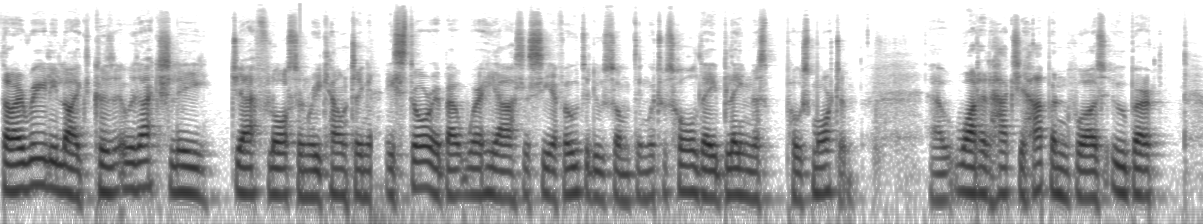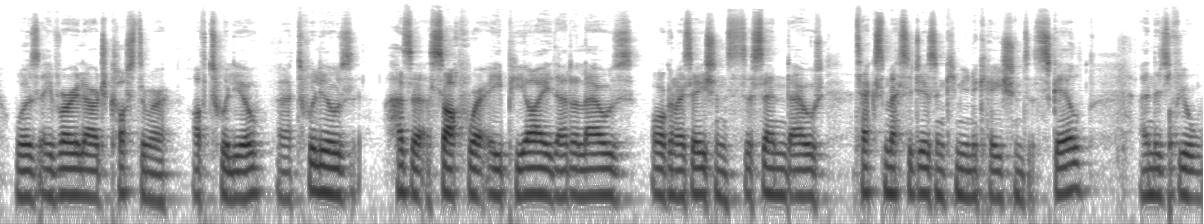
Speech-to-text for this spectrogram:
that I really liked because it was actually Jeff Lawson recounting a story about where he asked his CFO to do something, which was hold a blameless post mortem. Uh, what had actually happened was Uber was a very large customer of Twilio. Uh, Twilio's has a software API that allows organizations to send out text messages and communications at scale. And if you're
